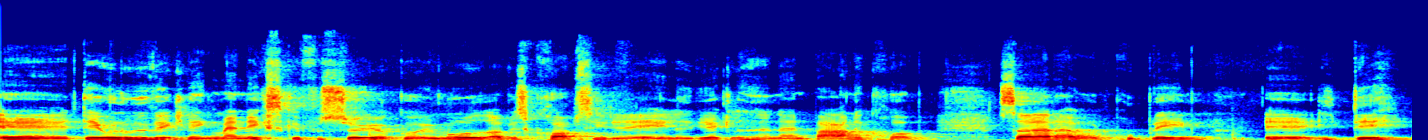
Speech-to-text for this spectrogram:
øh, det er jo en udvikling, man ikke skal forsøge at gå imod. Og hvis kropsidealet i virkeligheden er en barnekrop, så er der jo et problem øh, i det.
